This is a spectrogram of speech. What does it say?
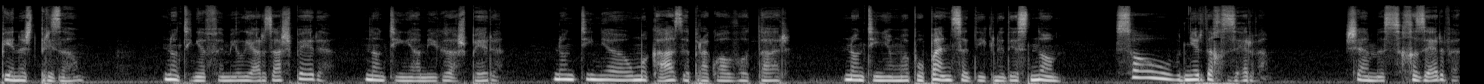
penas de prisão? Não tinha familiares à espera, não tinha amigos à espera, não tinha uma casa para a qual voltar, não tinha uma poupança digna desse nome, só o dinheiro da reserva. Chama-se reserva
